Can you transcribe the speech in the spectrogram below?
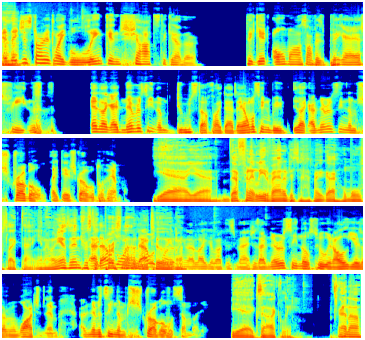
and they just started like linking shots together to get Omos off his big ass feet. And like I'd never seen them do stuff like that. They almost seem to be like I've never seen them struggle like they've struggled with him. Yeah, yeah. Definitely advantages to having a guy who moves like that, you know? And he has an interesting that, that was one of, personality that was too, one you of the know? things I like about this match is I've never seen those two in all the years I've been watching them. I've never seen them struggle with somebody. Yeah, exactly. And uh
